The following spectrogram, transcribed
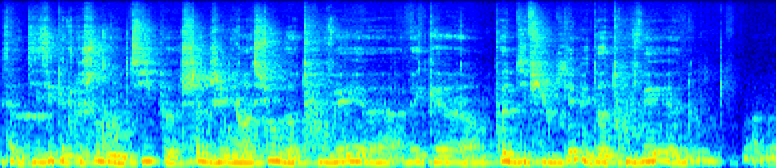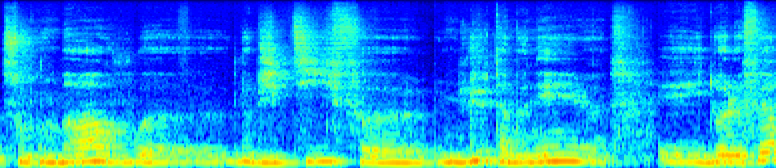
ça disait quelque chose en type chaque génération doit trouver, euh, avec euh, un peu de difficulté, mais doit trouver euh, son combat ou euh, l'objectif, euh, une lutte à mener, euh, et il doit le faire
